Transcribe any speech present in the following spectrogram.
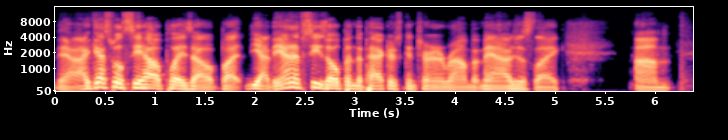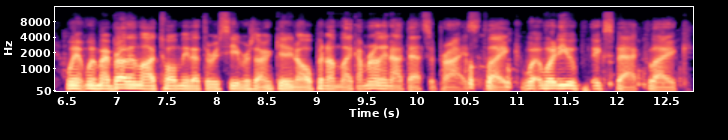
yeah. I guess we'll see how it plays out. But yeah, the NFC's open. The Packers can turn it around. But man, I was just like, um, when when my brother in law told me that the receivers aren't getting open, I'm like, I'm really not that surprised. like, what what do you expect? Like,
